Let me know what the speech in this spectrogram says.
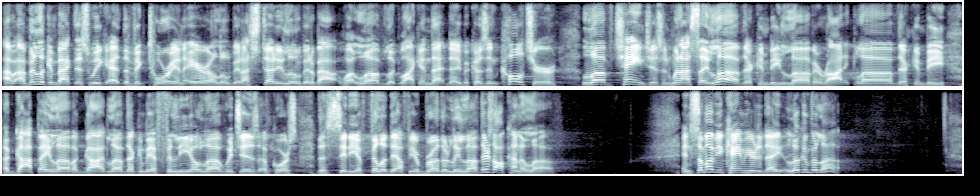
I've been looking back this week at the Victorian era a little bit. I studied a little bit about what love looked like in that day because in culture, love changes. And when I say love, there can be love, erotic love, there can be agape love, a God love, there can be a phileo love, which is, of course, the city of Philadelphia brotherly love. There's all kind of love. And some of you came here today looking for love.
